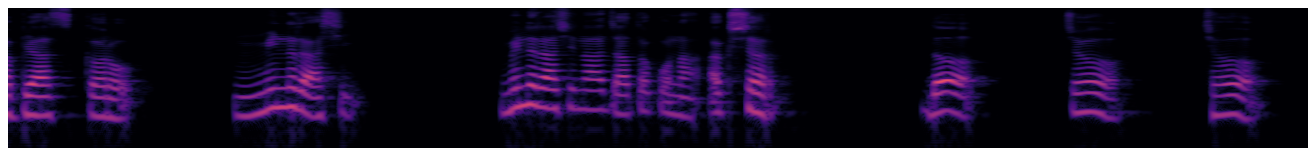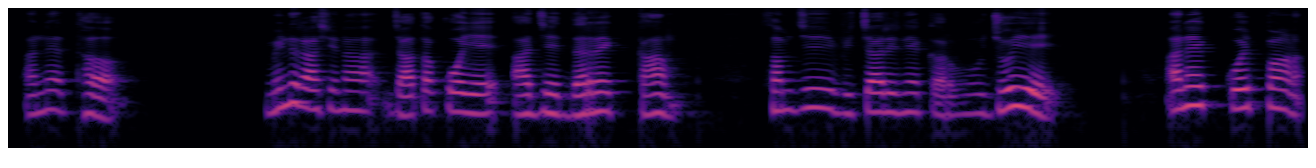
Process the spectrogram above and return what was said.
અભ્યાસ કરો. મીન રાશિ મીન રાશિના જાતકોના અક્ષર દ, જ જ અને થ. મીન રાશિના જાતકોએ આજે દરેક કામ સમજી વિચારીને કરવું જોઈએ અને કોઈ પણ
